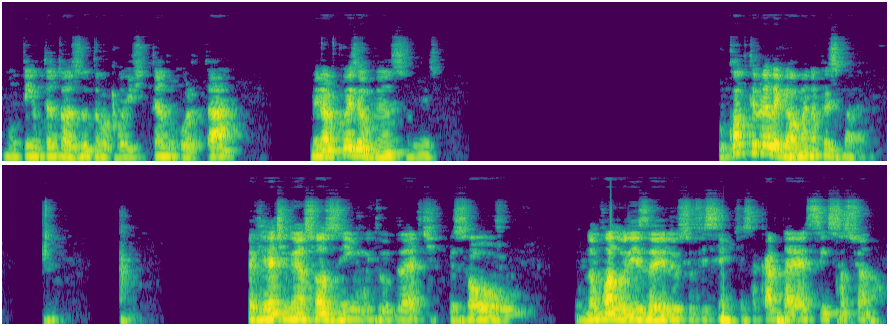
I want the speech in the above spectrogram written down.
Não tenho tanto azul, estava cogitando cortar. Melhor coisa é o ganso mesmo. O cóptero é legal, mas não para esse baralho. Packhat ganha sozinho muito draft. O pessoal não valoriza ele o suficiente. Essa carta é sensacional.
